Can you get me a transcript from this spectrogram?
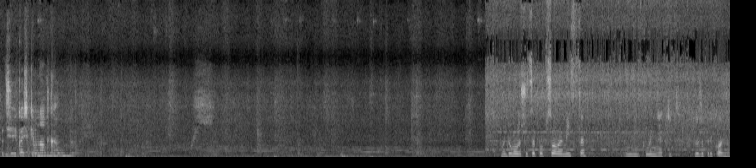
Тут ще якась кімнатка. Ми думали, що це попсове місце. І ніколи ні. Тут дуже прикольно.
